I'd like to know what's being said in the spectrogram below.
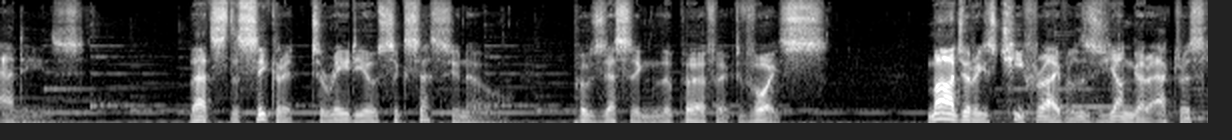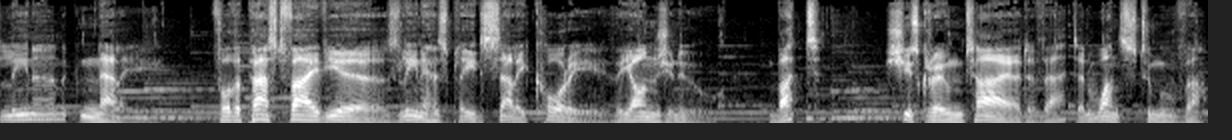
Addie's. That's the secret to radio success, you know. Possessing the perfect voice. Marjorie's chief rival is younger actress Lena McNally. For the past five years, Lena has played Sally Corey, the ingenue. But she's grown tired of that and wants to move up,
